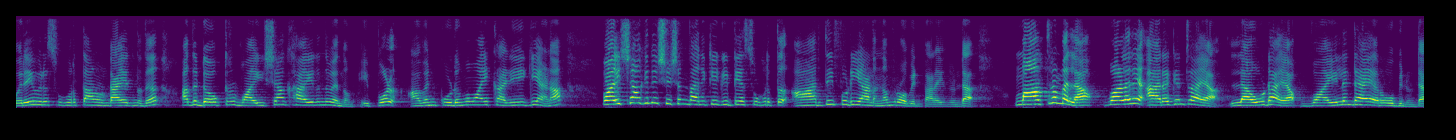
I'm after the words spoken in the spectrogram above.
ഒരേ ഒരു സുഹൃത്താണ് ഉണ്ടായിരുന്നത്. അത് ഡോക്ടർ വൈശാഖ് ആയിരുന്നുവെന്നും ഇപ്പോൾ അവൻ കുടുംബമായി കഴിയുകയാണ്. വൈശാഖിന് ശേഷം തനിക്ക് കിട്ടിയ സുഹൃത്ത് ആരതിപ്പൊടിയാണെന്നും റോബിൻ പറയുന്നുണ്ട്. മാത്രമല്ല വളരെ അരഗന്റായ ലൗഡായ വയലന്റ് ആയ റോബിനുണ്ട്.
